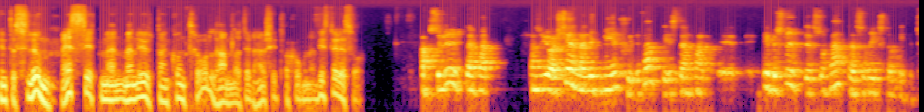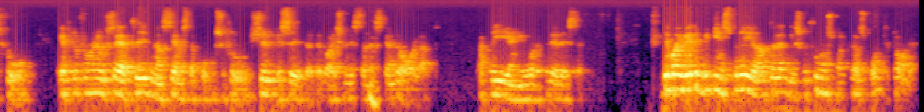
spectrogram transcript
inte slumpmässigt men, men utan kontroll hamnat i den här situationen. Visst är det så? Absolut, därför att alltså jag känner lite medskyldig faktiskt. Därför att eh, det beslutet som fattades av riksdagen 92 efter, får man nog säga, tidernas sämsta proposition, 20 sidor, det var liksom nästan en skandal att, att regeringen gjorde på det viset. Det var ju väldigt mycket inspirerande av den diskussion som fördes förts på 80-talet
